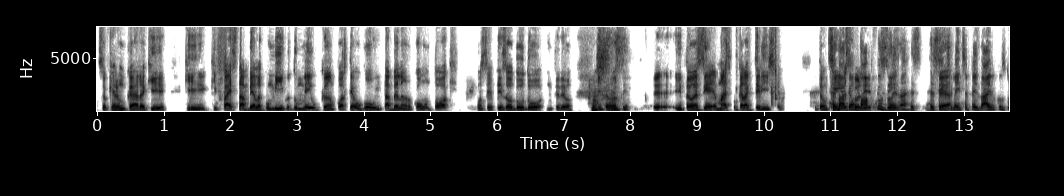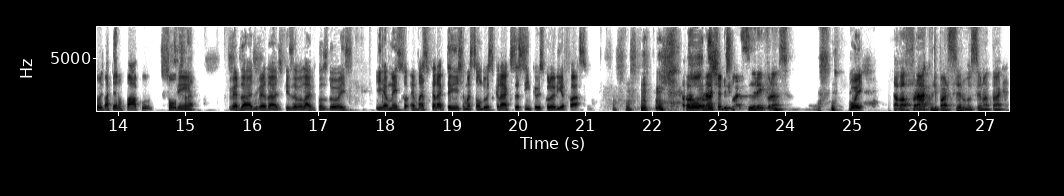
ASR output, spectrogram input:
Se eu quero um cara que, que, que faz tabela comigo, do meio campo até o gol e tabelando com um toque, com certeza é o Dodô, entendeu? Então, assim, então, assim é mais por característica. Então, você bateu um papo com os dois, né? Recentemente é. você fez live com os dois, batendo papo solto, Sim, né? Verdade, verdade. Fiz a live com os dois. E realmente é mais característica, mas são dois craques assim que eu escolheria fácil. oh, deixa eu de parceiro, hein, França? Oi? Tava fraco de parceiro você no ataque.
